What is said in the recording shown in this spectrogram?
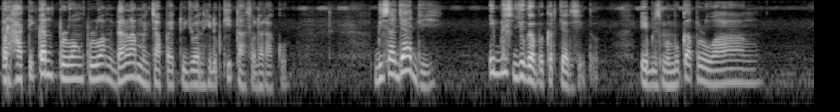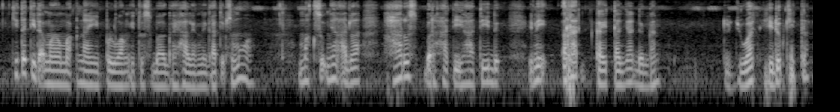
Perhatikan peluang-peluang dalam mencapai tujuan hidup kita, saudaraku. Bisa jadi iblis juga bekerja di situ. Iblis membuka peluang. Kita tidak memaknai peluang itu sebagai hal yang negatif semua. Maksudnya adalah harus berhati-hati. Ini erat kaitannya dengan tujuan hidup kita.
